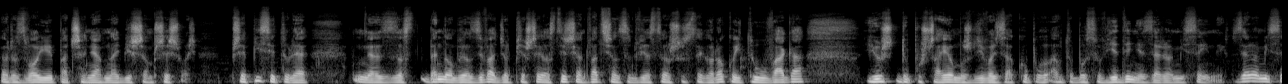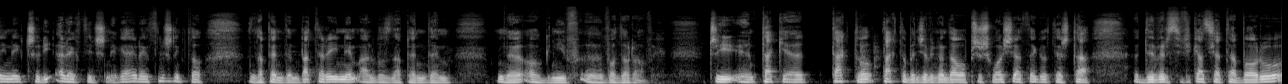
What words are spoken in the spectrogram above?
rozwoju i patrzenia w najbliższą przyszłość. Przepisy, które e, będą obowiązywać od 1 stycznia 2026 roku i tu uwaga, już dopuszczają możliwość zakupu autobusów jedynie zeroemisyjnych. Zeroemisyjnych, czyli elektrycznych. A elektrycznych to z napędem bateryjnym albo z napędem e, ogniw e, wodorowych. Czyli takie, tak, to, tak to będzie wyglądało w przyszłości, dlatego też ta dywersyfikacja taboru,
